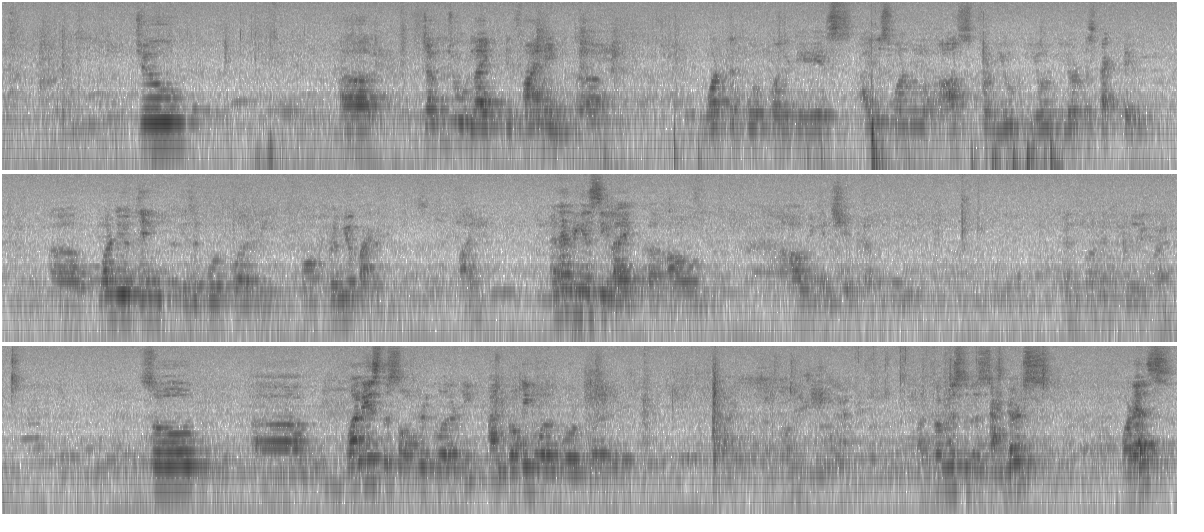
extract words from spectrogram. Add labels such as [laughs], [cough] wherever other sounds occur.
to uh, jump to like defining uh, what the code quality is, I just want to ask from you your, your perspective. Uh, what do you think is a code quality from, from your point of view? Fine, and then we can see like uh, how how we can shape it up. So uh, one is the software quality. I'm talking about code quality. Conformance to the standards. What else?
